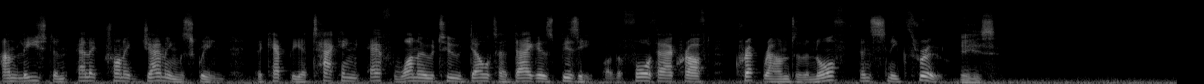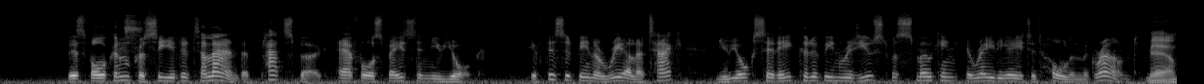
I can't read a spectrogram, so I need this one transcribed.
unleashed an electronic jamming screen that kept the attacking F 102 Delta daggers busy, while the fourth aircraft crept round to the north and sneaked through. Jeez. This Vulcan proceeded to land at Plattsburgh Air Force Base in New York. If this had been a real attack, New York City could have been reduced to a smoking, irradiated hole in the ground. Yeah.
